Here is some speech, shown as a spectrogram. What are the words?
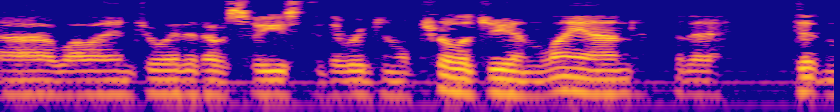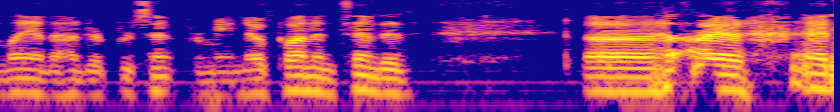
Uh, while I enjoyed it, I was so used to the original trilogy and Land that it didn't land 100% for me. No pun intended. Uh, I had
